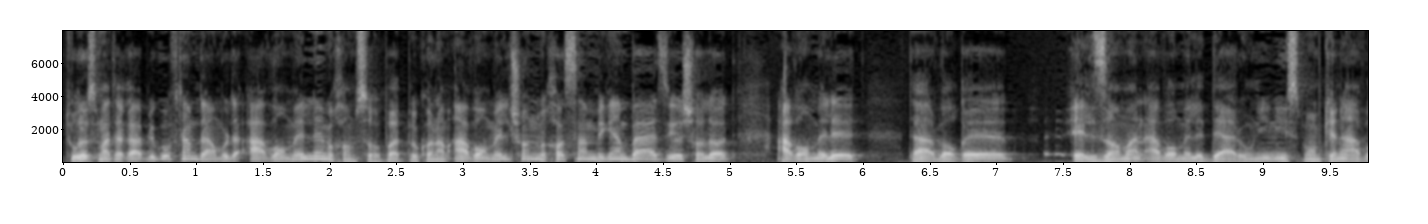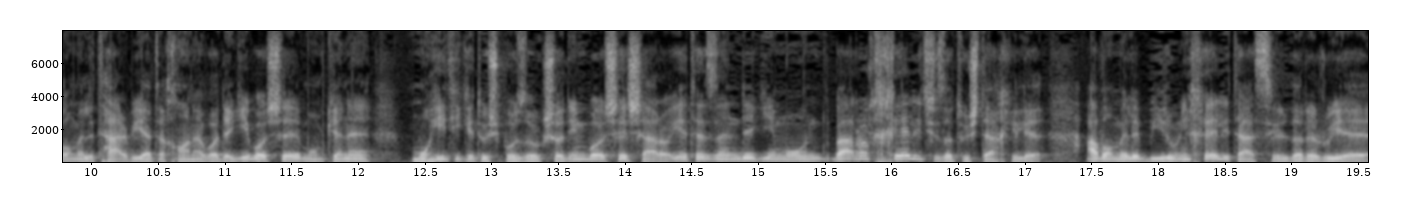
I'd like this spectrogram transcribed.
تو قسمت قبلی گفتم در مورد عوامل نمی‌خوام صحبت بکنم. عوامل چون می‌خواستم بگم بعضی حالات عوامل در واقع الزاما عوامل درونی نیست. ممکنه عوامل تربیت خانوادگی باشه ممکنه محیطی که توش بزرگ شدیم باشه شرایط زندگیمون. به خیلی چیزا توش دخیله. عوامل بیرونی خیلی تاثیر داره روی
